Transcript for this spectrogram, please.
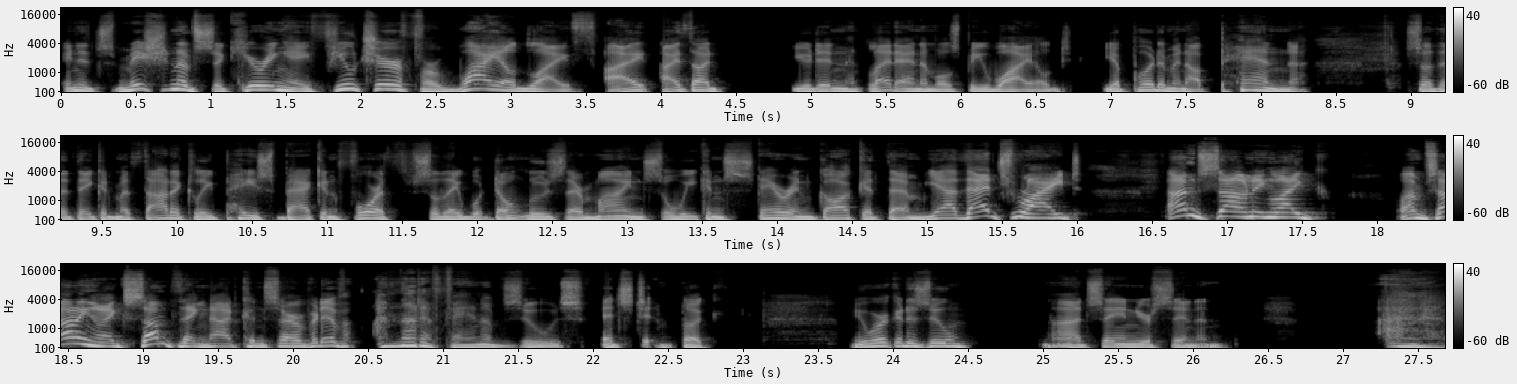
in its mission of securing a future for wildlife. I, I thought you didn't let animals be wild. You put them in a pen so that they could methodically pace back and forth so they don't lose their minds so we can stare and gawk at them. Yeah, that's right. I'm sounding like I'm sounding like something not conservative. I'm not a fan of zoos. It's just, look, you work at a zoo, not saying you're sinning. Ah,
